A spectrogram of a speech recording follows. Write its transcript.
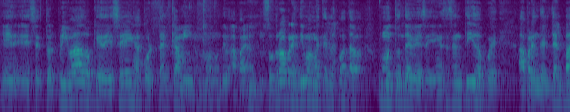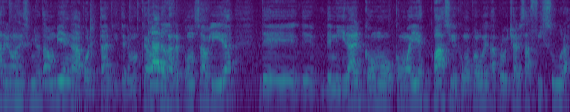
el sector privado que deseen acortar el camino, ¿no? nosotros aprendimos a meter las patas un montón de veces y en ese sentido, pues, aprender del barrio nos enseñó también a aportar y tenemos que dar la responsabilidad de, de, mirar cómo, cómo, hay espacio y cómo aprovechar esas fisuras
